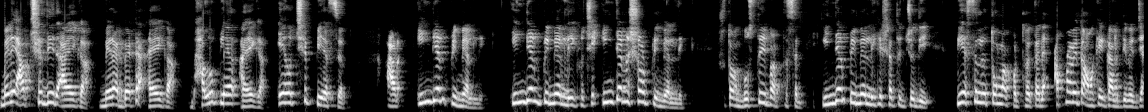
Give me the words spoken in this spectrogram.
মেরে আচ্ছে দিন আয়েগা মেরা বেটা আয়েগা ভালো প্লেয়ার আয়েগা এ হচ্ছে পিএসএল আর Indian premier league Indian premier league হচ্ছে ইন্টারন্যাশনাল প্রিমিয়ার লিগ সুতরাং বুঝতেই পারতেছেন ইন্ডিয়ান প্রিমিয়ার লিগের সাথে যদি পিএসএল এর তুলনা করতে হয়, তাহলে আপনারাই তো আমাকে গালি দিবেন যে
